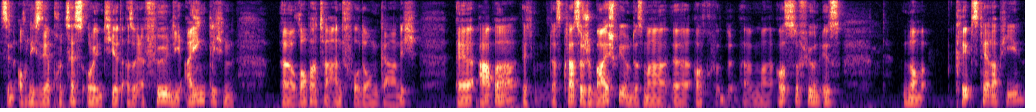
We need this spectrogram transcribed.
sind auch nicht sehr prozessorientiert, also erfüllen die eigentlichen Roboteranforderungen gar nicht. Äh, aber ich, das klassische Beispiel, und das mal äh, auch äh, mal auszuführen, ist Norm Krebstherapie.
